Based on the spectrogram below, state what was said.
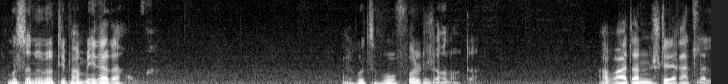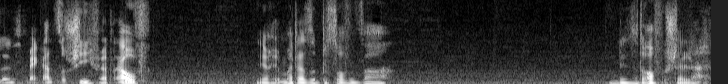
Ich musste nur noch die paar Meter da hoch. Ja gut, zum Hof wollte ich auch noch dann. Aber dann steht der Radlader nicht mehr ganz so schief da drauf. Wie auch immer der so besoffen war. Und den sie draufgestellt hat.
